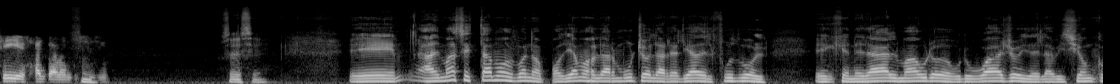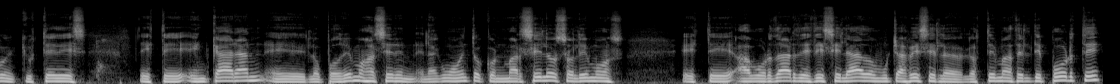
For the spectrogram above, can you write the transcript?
Sí, exactamente, sí, sí. Sí, sí. Eh, además estamos, bueno, podríamos hablar mucho de la realidad del fútbol en general, Mauro, uruguayo, y de la visión que ustedes este, encaran. Eh, lo podremos hacer en, algún momento con Marcelo. Solemos este, abordar desde ese lado muchas veces los temas del deporte,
